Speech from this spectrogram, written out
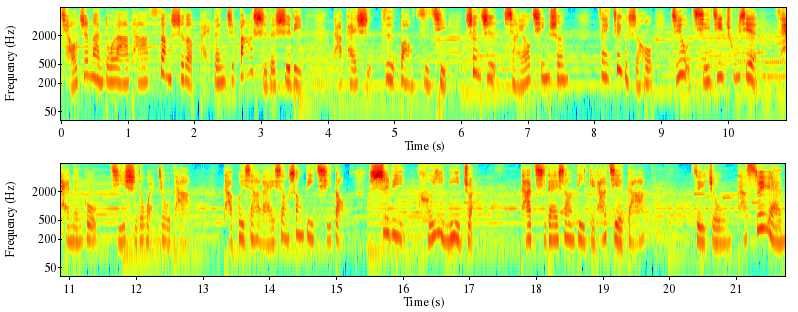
乔治曼多拉他丧失了百分之八十的视力。他开始自暴自弃，甚至想要轻生。在这个时候，只有奇迹出现，才能够及时的挽救他。他跪下来向上帝祈祷，视力可以逆转。他期待上帝给他解答。最终，他虽然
